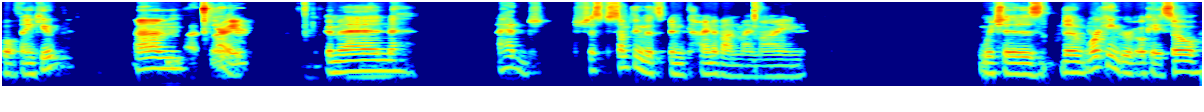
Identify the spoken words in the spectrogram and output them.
cool, thank you. Um, All right. And then I had just something that's been kind of on my mind, which is the working group. Okay, so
